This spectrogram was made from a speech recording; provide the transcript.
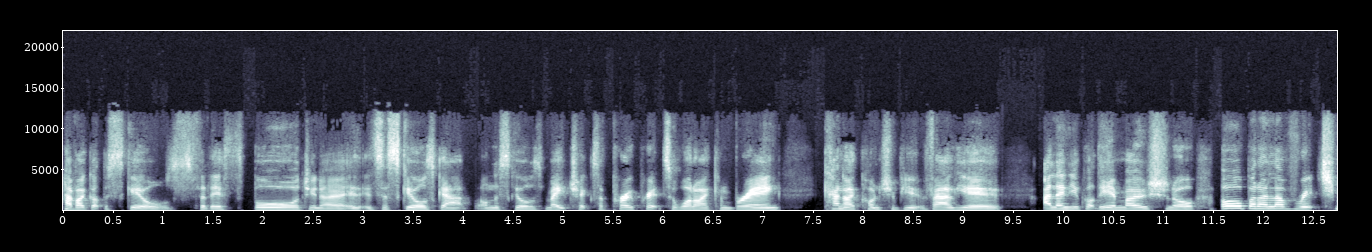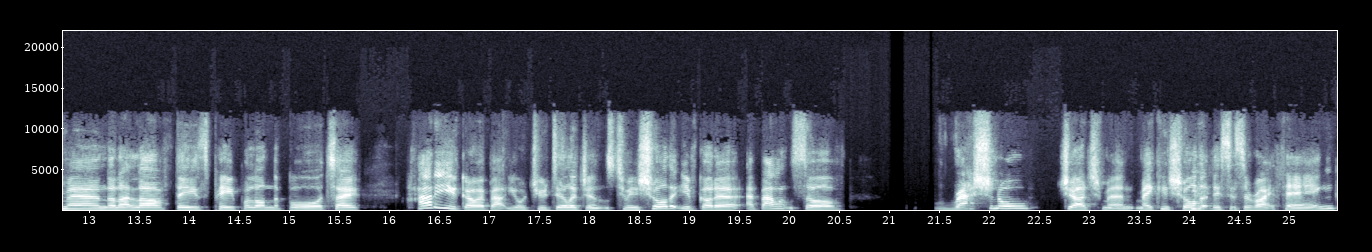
have i got the skills for this board you know it's a skills gap on the skills matrix appropriate to what i can bring can I contribute value? And then you've got the emotional, oh, but I love Richmond and I love these people on the board. So, how do you go about your due diligence to ensure that you've got a, a balance of rational judgment, making sure that mm-hmm. this is the right thing,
